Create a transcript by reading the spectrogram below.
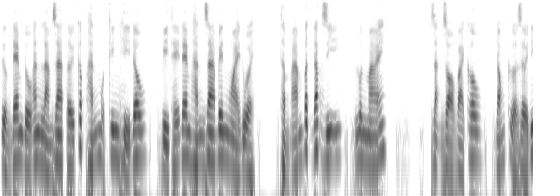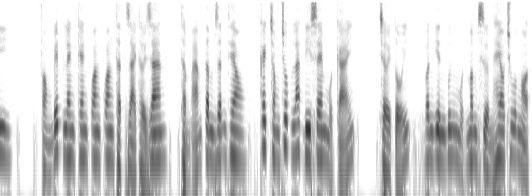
tưởng đem đồ ăn làm ra tới cấp hắn một kinh hỉ đâu, vì thế đem hắn ra bên ngoài đuổi. Thẩm ám bất đắc dĩ, luôn mãi. Dặn dò vài câu, đóng cửa rời đi. Phòng bếp len ken quang quang thật dài thời gian, thẩm ám tâm dẫn theo, cách trong chốc lát đi xem một cái. Trời tối, Vân Yên bưng một mâm sườn heo chua ngọt,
